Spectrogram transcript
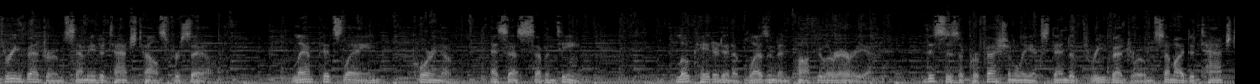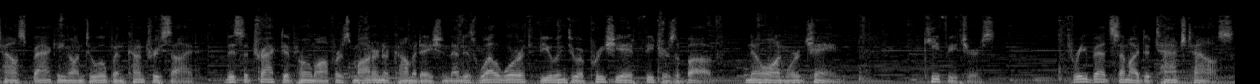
Three-bedroom semi-detached house for sale. Lampits Lane, Corringham, SS17. Located in a pleasant and popular area. This is a professionally extended three-bedroom semi-detached house backing onto open countryside. This attractive home offers modern accommodation and is well worth viewing to appreciate features above. No onward chain. Key features. 3-bed semi-detached house.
